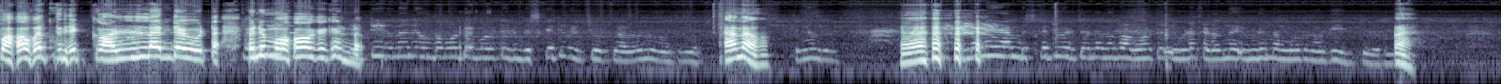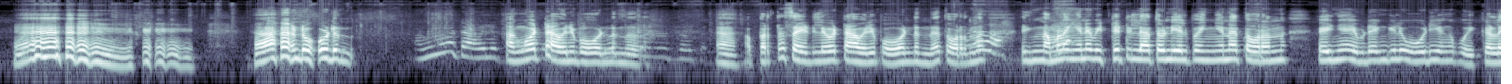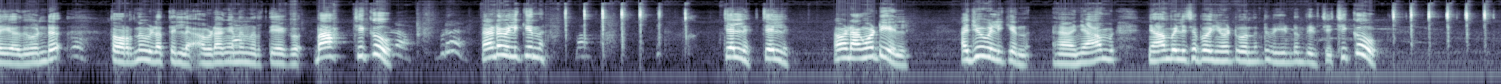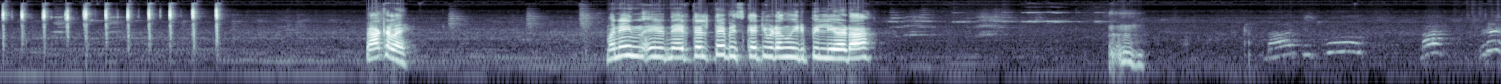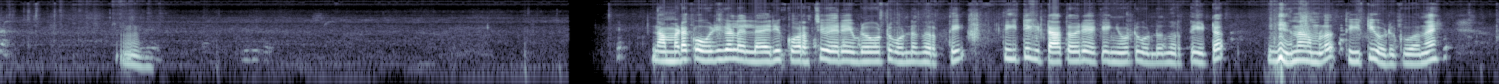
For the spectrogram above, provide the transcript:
പാവത്തിന് കള്ളന്റെ കൂട്ട. അവന്റെ മുഖമൊക്കെ കണ്ടോ? ഇരുന്നതിന് ഓടുന്നു അങ്ങോട്ട് അവന് പോകേണ്ടുന്നത് ആ. അപ്പുറത്തെ സൈഡിലോട്ടാ അവന് പോകേണ്ടുന്നത് തുറന്ന് നമ്മളിങ്ങനെ വിട്ടിട്ടില്ലാത്തതുകൊണ്ട് ചിലപ്പോൾ ഇങ്ങനെ തുറന്ന് കഴിഞ്ഞാൽ എവിടെയെങ്കിലും ഓടി അങ്ങ് പോയിക്കളയും. അതുകൊണ്ട് തുറന്നു വിടത്തില്ല. അവിടെ അങ്ങനെ നിർത്തിയേക്കും. ബാ ചിക്കു. വേണ്ട വിളിക്കുന്നു. ചെല്ല് ചെല്ല്. അതുകൊണ്ട് അങ്ങോട്ട് ചെല്ല്. അജു വിളിക്കുന്നു. ഞാൻ ഞാൻ വിളിച്ചപ്പോൾ ഇങ്ങോട്ട് വന്നിട്ട് വീണ്ടും തിരിച്ച് ചിക്കു. വാക്കളേ. മോനെ നേരത്തെ ബിസ്ക്കറ്റ് ഇവിടെ ഇരിപ്പില്ലയോടാ ഉം. നമ്മുടെ കോഴികളെല്ലാവരും കുറച്ച് പേരെ ഇവിടോട്ട് കൊണ്ട് നിർത്തി തീറ്റ കിട്ടാത്തവരെയൊക്കെ ഇങ്ങോട്ട് കൊണ്ട് നിർത്തിയിട്ട് ഇങ്ങനെ നമ്മൾ തീറ്റി കൊടുക്കുവാന്നേ.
